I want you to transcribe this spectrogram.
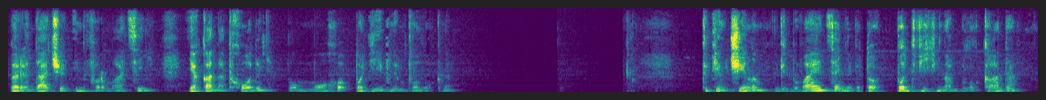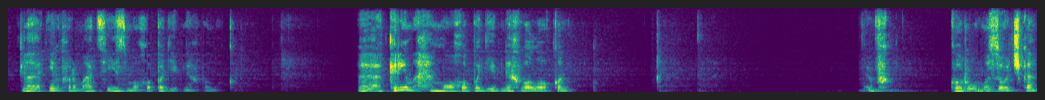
передачу інформації, яка надходить по мохоподібним волокнам. Таким чином відбувається нібито подвійна блокада е, інформації з мохоподібних волокон. Е, крім мохоподібних волокон, в кору мозочка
